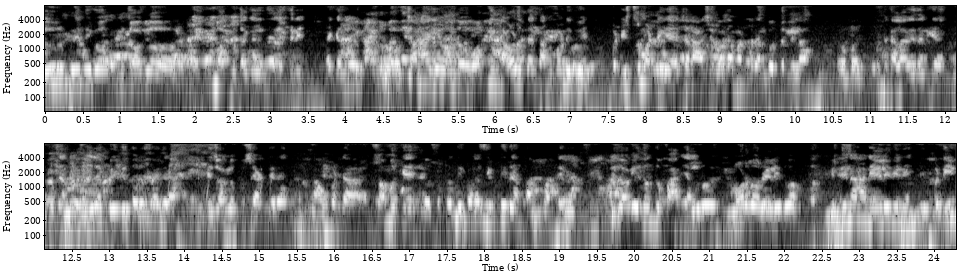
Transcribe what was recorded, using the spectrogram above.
ಎಲ್ಲರ ಪ್ರೀತಿಗೂ ನಿಜವಾಗ್ಲೂ ತುಂಬಾ ಕೃತಜ್ಞತೆ ಸಲ್ಲಿಸ್ತೀನಿ. ಯಾಕಂದ್ರೆ ಚೆನ್ನಾಗಿ ಒಂದು ಓಪನಿಂಗ್ ತಗೊಳುತ್ತೆ ಅಂತ ಅನ್ಕೊಂಡಿದ್ವಿ. ಬಟ್ ಇಷ್ಟ್ರ ಮಟ್ಟಿಗೆ ಜನ ಆಶೀರ್ವಾದ ಮಾಡ್ತಾರೆ ಅಂತ ಗೊತ್ತಿರ್ಲಿಲ್ಲ. ಪುಟ್ಟ ಕಲಾವಿದನಿಗೆ ಜನರು ಒಳ್ಳೆ ಪ್ರೀತಿ ತೋರಿಸ್ತಾ ಇದ್ದೀರಾ. ನಿಜವಾಗ್ಲೂ ಖುಷಿ ಆಗ್ತಿದೆ. ನಾವು ಪಟ್ಟ ಶ್ರಮಕ್ಕೆ ಪ್ರತಿಫಲ ಸಿಗ್ತಿದೆ ಅಂತ ಅನ್ಕೊಂತೇವೆ ನಿಜವಾಗ್ಲೂ ಇದೊಂದು ಎಲ್ಲರೂ ನೋಡಿದವ್ರು ಹೇಳಿದ್ದು. ಇಷ್ಟು ದಿನ ನಾನು ಹೇಳಿದ್ದೀನಿ. ಬಟ್ ಈಗ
